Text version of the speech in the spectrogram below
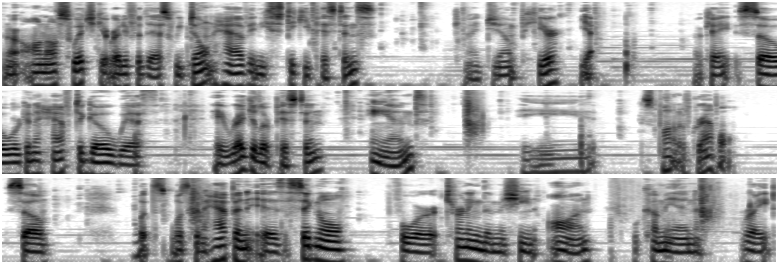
And our on-off switch, get ready for this. We don't have any sticky pistons. Can I jump here? Yeah. Okay, so we're going to have to go with a regular piston and a spot of gravel. So what's what's going to happen is a signal for turning the machine on will come in right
